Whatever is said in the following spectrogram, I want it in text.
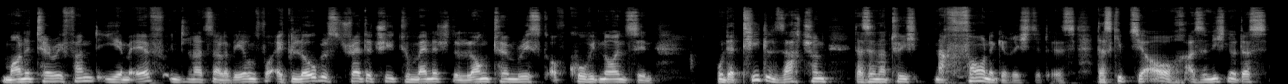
Monetary Fund, IMF, Internationaler Währungsfonds, A Global Strategy to Manage the Long-Term Risk of COVID-19. Und der Titel sagt schon, dass er natürlich nach vorne gerichtet ist. Das gibt's ja auch. Also nicht nur das,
